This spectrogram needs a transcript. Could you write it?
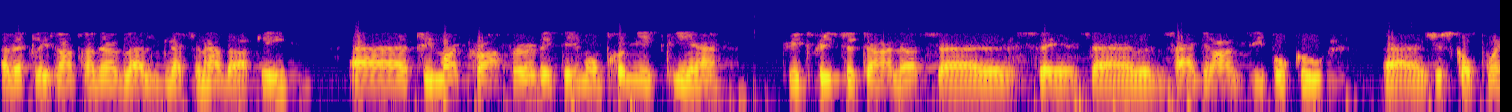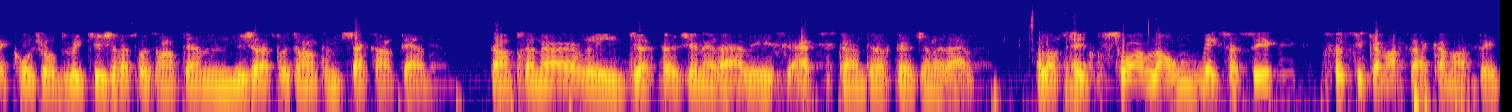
avec les entraîneurs de la Ligue nationale de hockey. Euh, puis, Mark Crawford était mon premier client. Puis, depuis ce temps-là, ça, ça a grandi beaucoup. Euh, jusqu'au point qu'aujourd'hui que je représente une, je représente une cinquantaine d'entraîneurs et directeurs généraux et assistants directeurs généraux. Alors, c'est une histoire longue, mais ça, c'est, ça, c'est comment ça a commencé.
